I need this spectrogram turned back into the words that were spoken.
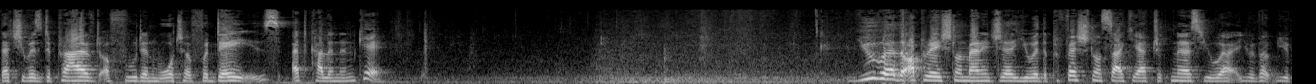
that she was deprived of food and water for days at Cullinan Care? You were the operational manager, you were the professional psychiatric nurse, you, were, you, were, you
